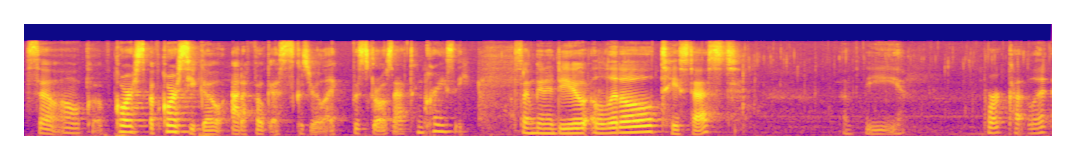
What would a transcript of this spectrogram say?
So, oh, of course, of course you go out of focus because you're like, this girl's acting crazy. So I'm gonna do a little taste test of the pork cutlet.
